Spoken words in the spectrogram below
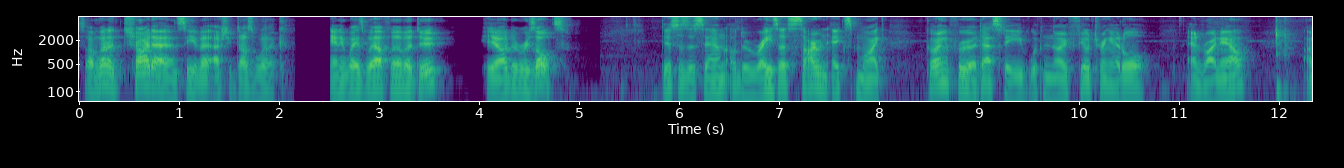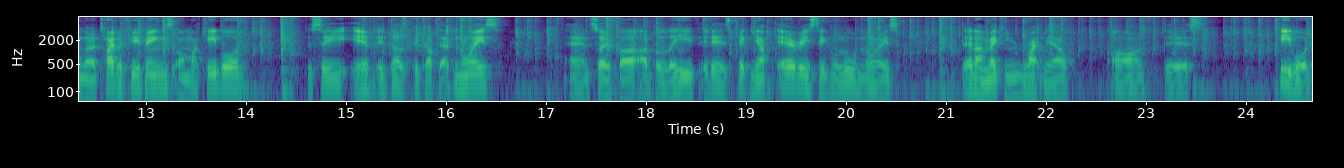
So I'm going to try that and see if it actually does work. Anyways, without further ado, here are the results. This is the sound of the Razer Seiren X mic going through Audacity with no filtering at all. And right now, I'm going to type a few things on my keyboard to see if it does pick up that noise and so far I believe it is picking up every single little noise that I'm making right now on this keyboard.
